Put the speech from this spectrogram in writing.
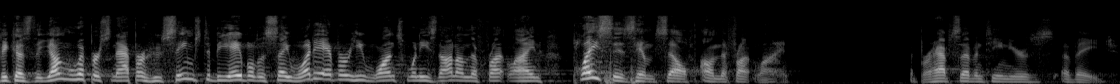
Because the young whippersnapper who seems to be able to say whatever he wants when he's not on the front line places himself on the front line at perhaps 17 years of age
